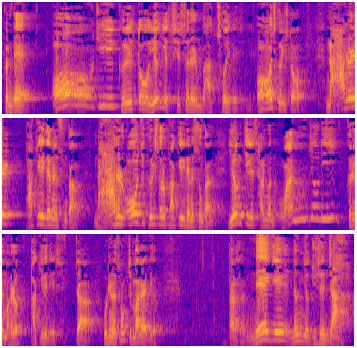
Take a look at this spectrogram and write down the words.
그런데 오직 그리스도 여기에 시선을 맞춰야 돼. 오직 그리스도. 나를 바뀌게 되는 순간, 나를 오직 그리스도로 바뀌게 되는 순간 영적인 삶은 완전히 그런 말로 바뀌게 있어요. 자, 우리는 속지 말아야 돼요. 따라서 내게 능력 주신 자.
